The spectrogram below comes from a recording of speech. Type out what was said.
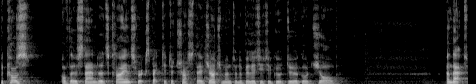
Because of those standards, clients were expected to trust their judgment and ability to good, do a good job. And that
